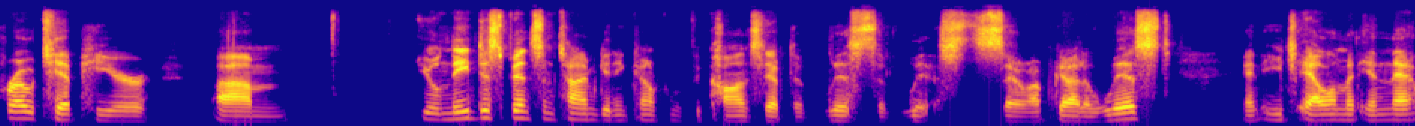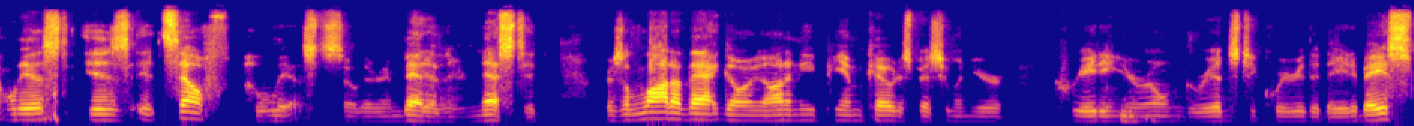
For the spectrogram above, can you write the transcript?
pro tip here. Um, you'll need to spend some time getting comfortable with the concept of lists of lists. So I've got a list and each element in that list is itself a list. So they're embedded, they're nested. There's a lot of that going on in EPM code, especially when you're creating your mm-hmm. own grids to query the database.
